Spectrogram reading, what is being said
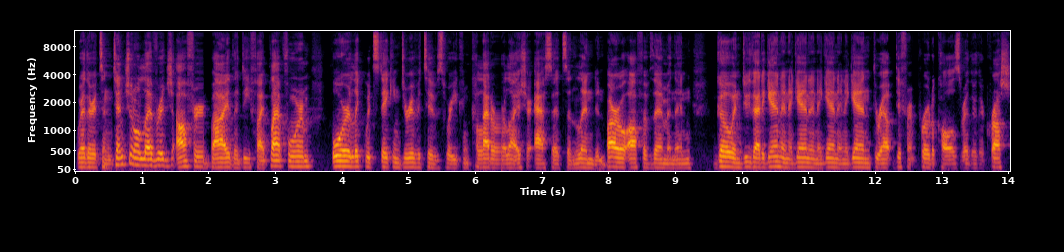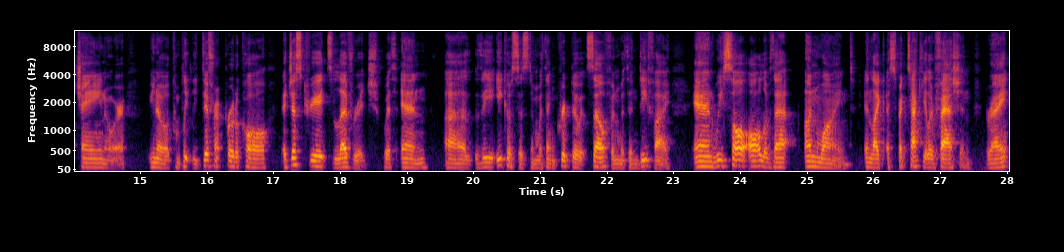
whether it's intentional leverage offered by the DeFi platform or liquid staking derivatives where you can collateralize your assets and lend and borrow off of them and then go and do that again and again and again and again throughout different protocols whether they're cross chain or you know a completely different protocol. It just creates leverage within uh, the ecosystem within crypto itself and within defi. And we saw all of that unwind in like a spectacular fashion right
